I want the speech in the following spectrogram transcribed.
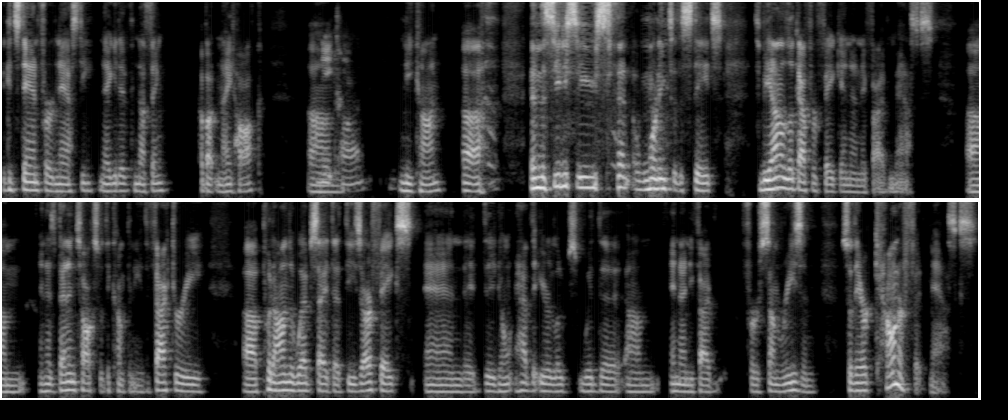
It could stand for nasty, negative, nothing. How about Nighthawk? Um, Nikon. Nikon. Uh, and the CDC sent a warning to the states to be on the lookout for fake N95 masks um, and has been in talks with the company. The factory uh, put on the website that these are fakes and they, they don't have the ear loops with the um, N95 for some reason. So they are counterfeit masks.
